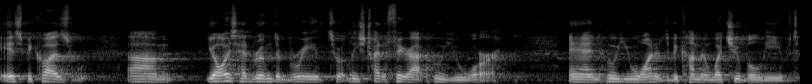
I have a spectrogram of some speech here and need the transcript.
is because um, you always had room to breathe to at least try to figure out who you were and who you wanted to become and what you believed.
